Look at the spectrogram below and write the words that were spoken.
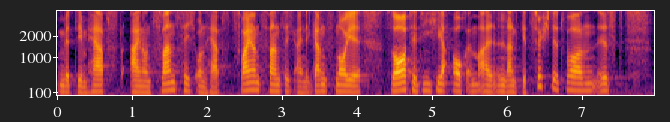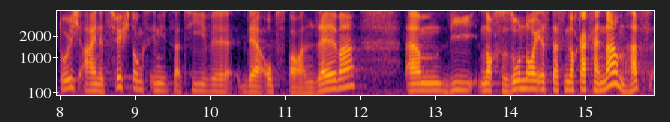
mit dem Herbst 21 und Herbst 22 eine ganz neue Sorte, die hier auch im alten Land gezüchtet worden ist, durch eine Züchtungsinitiative der Obstbauern selber, ähm, die noch so neu ist, dass sie noch gar keinen Namen hat.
